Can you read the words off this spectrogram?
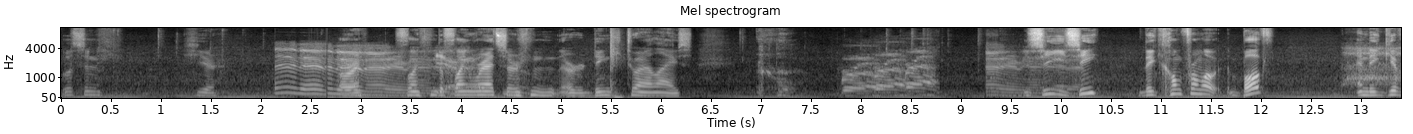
Listen here. Alright. Flying, the flying rats are, are a danger to our lives. You see, you see? They come from above and they give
